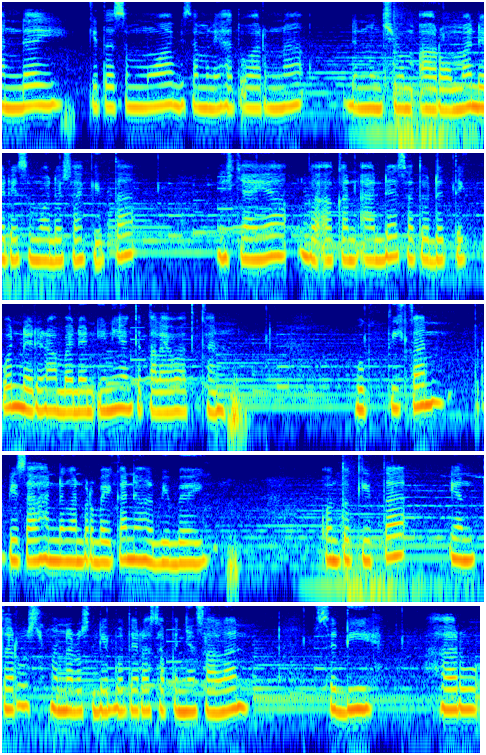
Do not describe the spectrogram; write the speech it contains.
Andai kita semua bisa melihat warna dan mencium aroma dari semua dosa kita, niscaya gak akan ada satu detik pun dari Ramadan ini yang kita lewatkan. Buktikan perpisahan dengan perbaikan yang lebih baik. Untuk kita yang terus-menerus diliputi rasa penyesalan, sedih, haru,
